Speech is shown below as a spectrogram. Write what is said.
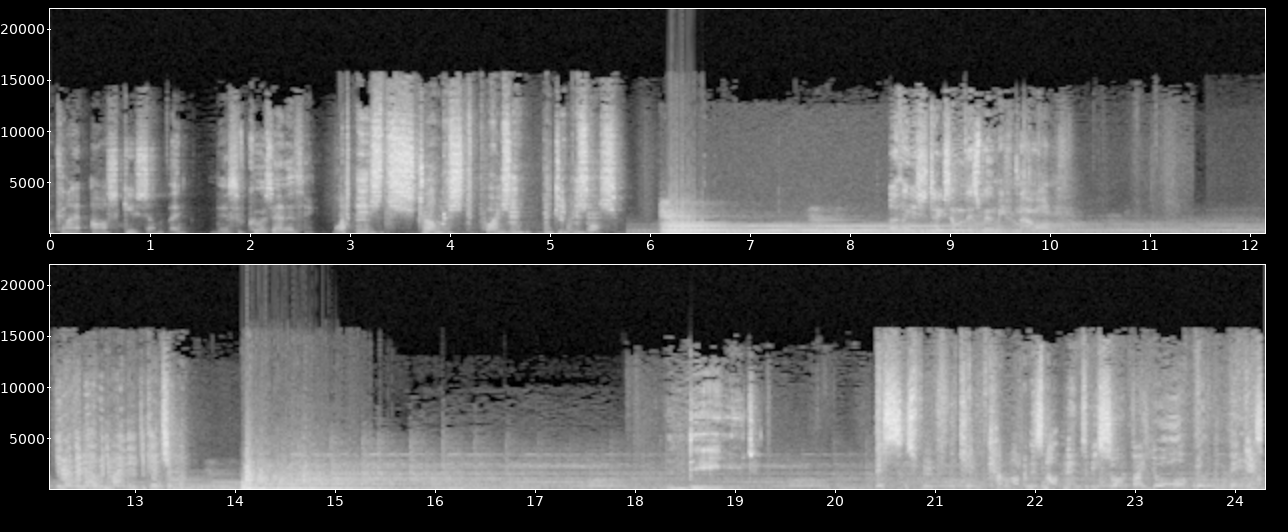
Well, can I ask you something? Yes, of course, anything. What is the strongest poison that you possess? I think I should take some of this with me from now on. You never know when you might need to kill someone. Indeed. This is food for the king, of Camelot, and is not meant to be sold by your building bigots.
